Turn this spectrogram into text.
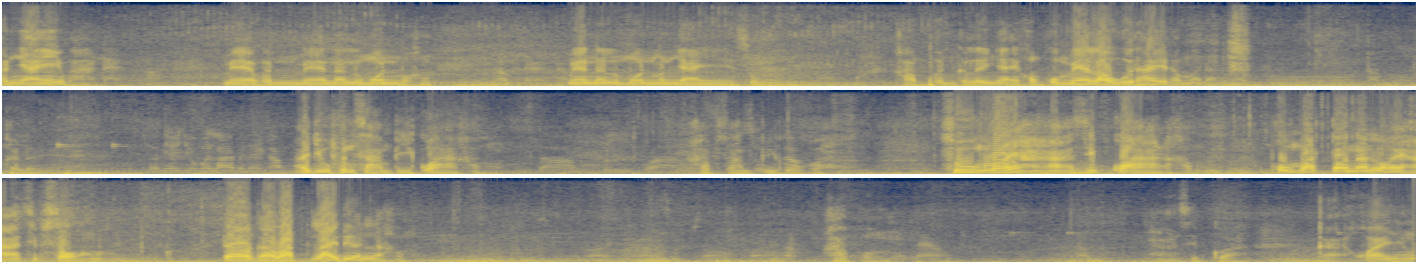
ผัดใหญ่บาดแม่เพิ่นแม่นันลุมนบอกครับแน่ครับแม่นันลุมนมันใหญ่สูง ครับเพิ่นก็เลยใหญ่ของผมแม่เราอุทัยธรรมดาครับผมก็เลย ตอนนี้อายุเพิ่นรายไปไหนครับอายุเพิ่นสามปีกว่าครับ สามปีกว่าครับสามปีกครับว่าๆสูงร้อยห้าสิบกว่าแล้วครับ ผมวัดตอนนั้นร้อยห้าสิบสองแต่ว่าก็วัดหลายเดือนแล้วครับ ร้อยห้าสิบสองกว่าเนาะครับผม เห็นแล้วห้าสิบกว่ากะควายยัง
